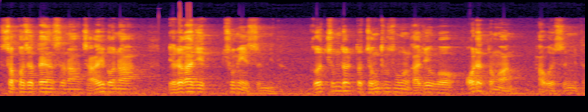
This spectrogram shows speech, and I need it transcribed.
서포저 댄스나 자이버나 여러 가지 춤이 있습니다. 그 춤들도 정통성을 가지고 오랫동안 하고 있습니다.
